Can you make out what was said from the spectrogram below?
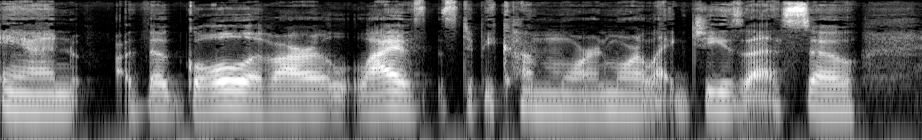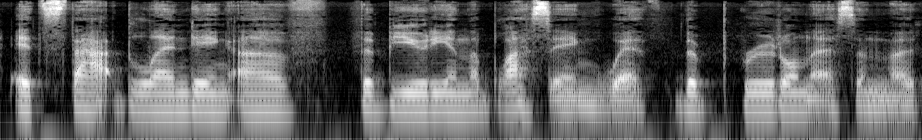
And the goal of our lives is to become more and more like Jesus. So it's that blending of the beauty and the blessing with the brutalness and the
